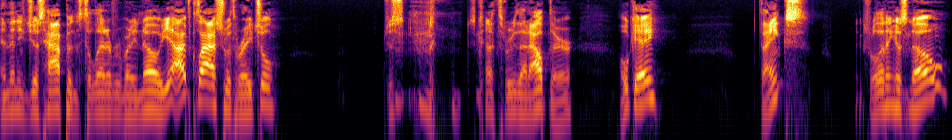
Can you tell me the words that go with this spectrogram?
And then he just happens to let everybody know, yeah, I've clashed with Rachel. Just, just kind of threw that out there. Okay. Thanks. Thanks for letting us know.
